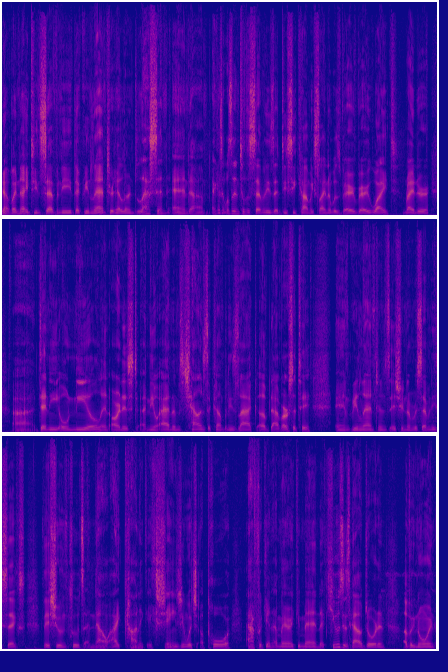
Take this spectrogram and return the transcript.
Now, by 1970, the Green Lantern had learned the lesson, and um, I guess it wasn't until the 70s that DC Comics lineup was very, very white. Writer uh, Denny O'Neil and artist uh, Neal Adams challenged the company's lack of diversity in Green Lantern's issue number 76. The issue includes a now iconic exchange in which a poor African American man accuses Hal Jordan of ignoring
